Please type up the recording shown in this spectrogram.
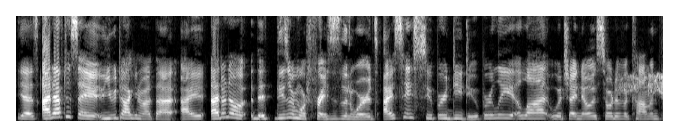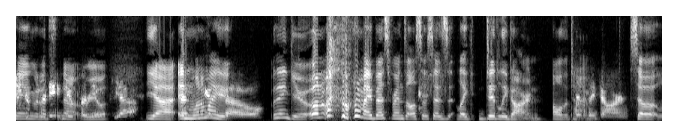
Yes, I'd have to say you were talking about that. I I don't know. Th- these are more phrases than words. I say super de duperly a lot, which I know is sort of a common thing, but it's not real. Yeah. Yeah, and That's one of my though. thank you. One of, my, one of my best friends also says like diddly darn all the time. Diddly darn. So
